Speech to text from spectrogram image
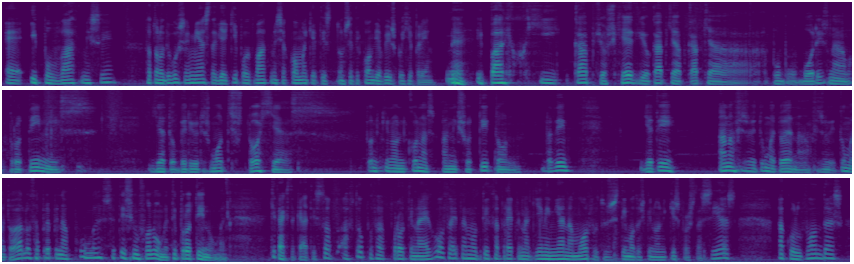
ε, υποβάθμιση, θα τον οδηγούσε σε μια σταδιακή υποβάθμιση ακόμα και των συνθηκών διαβίωσης που είχε πριν. Ναι, υπάρχει κάποιο σχέδιο, κάποια, κάποια που, που μπορείς να προτείνεις για τον περιορισμό της φτώχειας, των κοινωνικών ανισοτήτων, Δηλαδή, γιατί αν αμφισβητούμε το ένα, αμφισβητούμε το άλλο, θα πρέπει να πούμε σε τι συμφωνούμε, τι προτείνουμε. Κοιτάξτε κάτι. Αυτό που θα πρότεινα εγώ θα ήταν ότι θα πρέπει να γίνει μια αναμόρφωση του συστήματος κοινωνικής προστασίας, ακολουθώντας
